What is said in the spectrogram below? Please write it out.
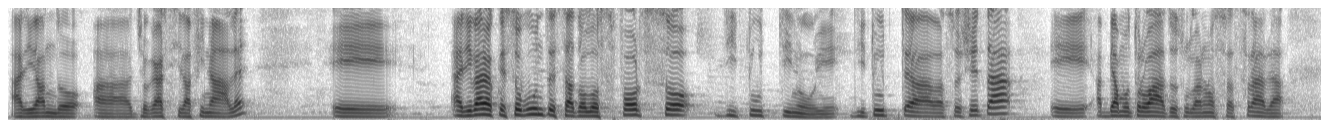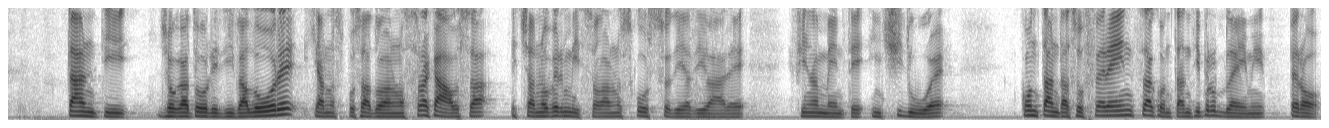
arrivando a giocarsi la finale. E arrivare a questo punto è stato lo sforzo di tutti noi, di tutta la società e abbiamo trovato sulla nostra strada tanti giocatori di valore che hanno sposato la nostra causa e ci hanno permesso l'anno scorso di arrivare finalmente in C2 con tanta sofferenza, con tanti problemi, però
